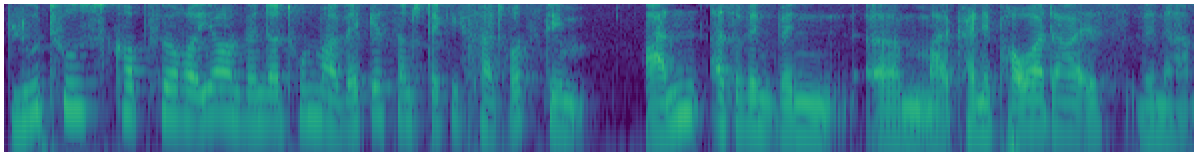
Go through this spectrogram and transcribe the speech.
Bluetooth-Kopfhörer, ja, und wenn der Ton mal weg ist, dann stecke ich es halt trotzdem an. Also wenn, wenn ähm, mal keine Power da ist, wenn er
